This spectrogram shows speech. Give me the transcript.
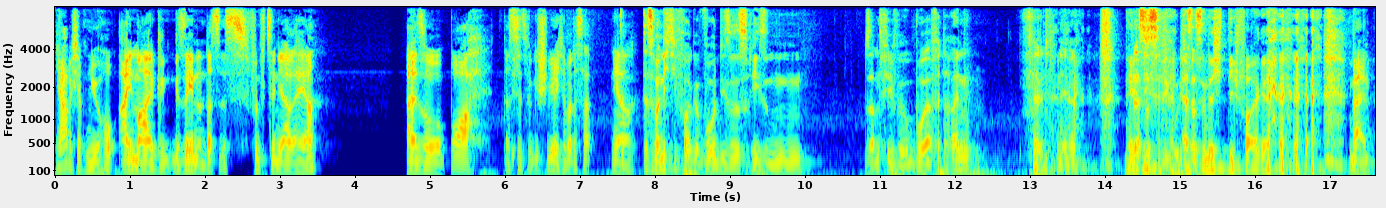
Ja, aber ich habe New Hope einmal ge- gesehen und das ist 15 Jahre her. Also, boah, das ist jetzt wirklich schwierig, aber das hat, ja. Das war nicht die Folge, wo dieses riesen Sandvieh, wo Boa Fett reinfällt? Nee, ne? Nee, Das das, ist, das ist nicht die Folge. Nein.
